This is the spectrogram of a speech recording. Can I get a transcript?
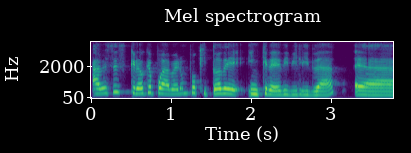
a veces creo que puede haber un poquito de incredibilidad, eh,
